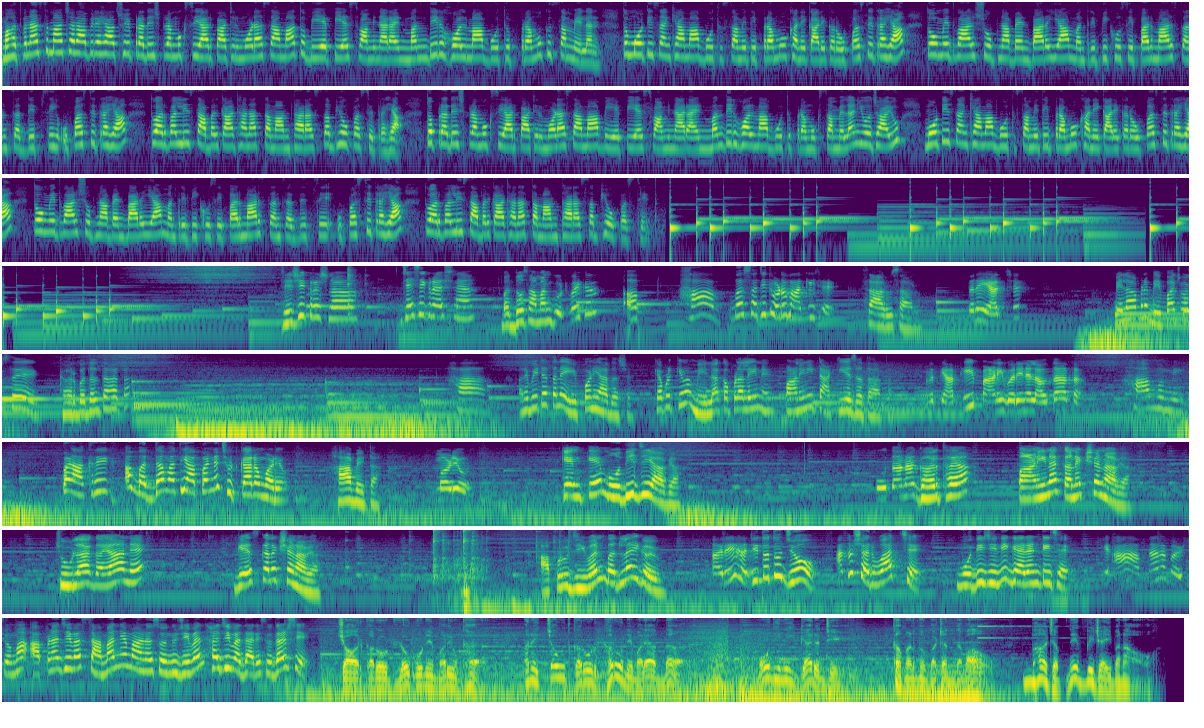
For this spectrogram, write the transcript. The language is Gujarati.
મહત્વના સમાચાર આવી રહ્યા છે. પ્રદેશ પ્રમુખ સી આર પાટીલ મોડાસામાં, તો બીએપીએસ સ્વામિનારાયણ મંદિર હોલમાં બૂથ પ્રમુખ સંમેલન. તો મોટી સંખ્યામાં બૂથ સમિતિ પ્રમુખ અને કાર્યકરો ઉપસ્થિત રહ્યા. તો ઉમેદવાર શોભનાબેન બારૈયા, મંત્રી ભીખુસિંહ પરમાર, સંસદ દીપસિંહ ઉપસ્થિત રહ્યા. તો અરવલ્લી સાબરકાંઠાના તમામ ધારાસભ્યો ઉપસ્થિત રહ્યા. તો પ્રદેશ પ્રમુખ સી આર પાટીલ મોડાસામાં બીએપીએસ સ્વામિનારાયણ મંદિર હોલમાં બૂથ પ્રમુખ સંમેલન યોજાયું. મોટી સંખ્યામાં બૂથ સમિતિ પ્રમુખ અને કાર્યકરો ઉપસ્થિત રહ્યા. તો ઉમેદવાર શુભનાબેન બારૈયા મંત્રી ભીખુસિંહ પરમાર સંસદ દીપસિંહ ઉપસ્થિત રહ્યા. તો અરવલ્લી સાબરકાંઠાના તમામ ધારાસભ્યો ઉપસ્થિત. જય શ્રી કૃષ્ણ. જય શ્રી કૃષ્ણ. બધો સામાન ગોઠવાય ગયો હા બસ હજી થોડો બાકી છે. સારું સારું. તને યાદ છે? પેલા આપણે બે પાંચ વર્ષે ઘર બદલતા હતા? હા. અને બેટા તને એ પણ યાદ હશે કે આપણે કેવા મેલા કપડાં લઈને પાણીની ટાંકીએ જતા હતા. અને ત્યાંથી પાણી ભરીને લાવતા હતા. હા મમ્મી. પણ આખરે આ બધામાંથી આપણને છુટકારો મળ્યો. હા બેટા. મળ્યો. કેમ કે મોદીજી આવ્યા. પોતાના ઘર થયા પાણીના કનેક્શન આવ્યા. ચૂલા ગયા અને ગેસ કનેક્શન આવ્યા. આપણું જીવન બદલાઈ ગયું. અરે હજી તો તું જો આ તો શરૂઆત છે. મોદીજીની ગેરંટી છે કે આ આવનારા વર્ષોમાં આપણા જેવા સામાન્ય માણસોનું જીવન હજી વધારે સુધરશે. ચાર કરોડ લોકોને મળ્યું ઘર અને ચૌદ કરોડ ઘરોને મળ્યા નળ. મોદીની ગેરંટી. કમરનું બટન દબાવો. ભાજપને વિજયી બનાવો.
